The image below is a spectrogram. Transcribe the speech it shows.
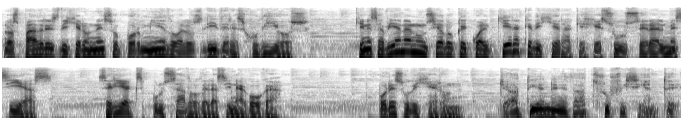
Los padres dijeron eso por miedo a los líderes judíos, quienes habían anunciado que cualquiera que dijera que Jesús era el Mesías sería expulsado de la sinagoga. Por eso dijeron, Ya tiene edad suficiente,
